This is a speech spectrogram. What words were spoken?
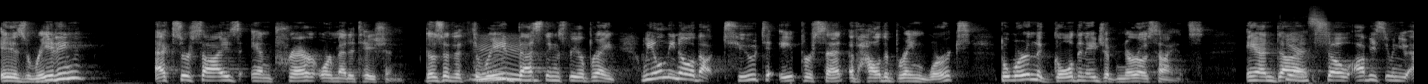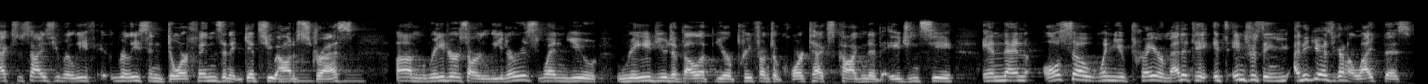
is reading, exercise, and prayer or meditation. Those are the three best things for your brain. We only know about 2 to 8% of how the brain works, but we're in the golden age of neuroscience. And uh, Yes. so, obviously, when you exercise, you release, release endorphins and it gets you out of stress. Um, readers are leaders. When you read, you develop your prefrontal cortex cognitive agency. And then also, when you pray or meditate, it's interesting. I think you guys are going to like this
